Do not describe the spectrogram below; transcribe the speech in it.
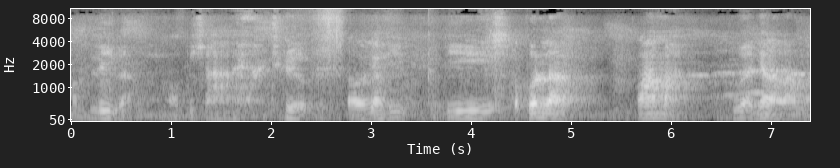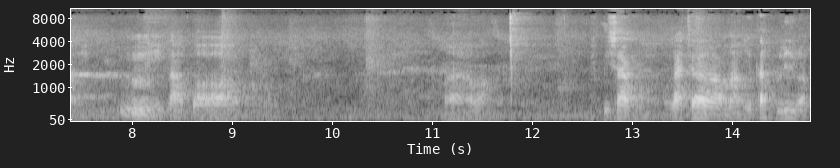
membeli pak mau bisa. Kalau yang di di kebun lah lama buahnya lah lama nih. Di kapok nah, apa, pisang raja lama kita beli pak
